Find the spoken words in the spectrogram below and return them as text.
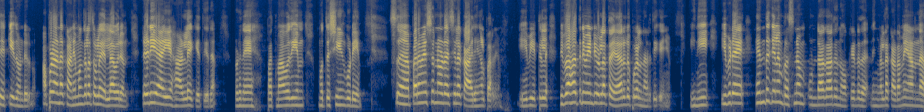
ചെക്ക് ചെയ്തുകൊണ്ടിരുന്നു. അപ്പോഴാണ് കണിമംഗലത്തുള്ള എല്ലാവരും റെഡിയായി ഹാളിലേക്ക് എത്തിയത്. ഉടനെ പത്മാവതിയും മുത്തശ്ശിയും കൂടി പരമേശ്വരനോട് ചില കാര്യങ്ങൾ പറഞ്ഞു. ഈ വീട്ടിൽ വിവാഹത്തിന് വേണ്ടിയുള്ള തയ്യാറെടുപ്പുകൾ നടത്തി കഴിഞ്ഞു. ഇനി ഇവിടെ എന്തെങ്കിലും പ്രശ്നം ഉണ്ടാകാതെ നോക്കേണ്ടത് നിങ്ങളുടെ കടമയാണെന്ന്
